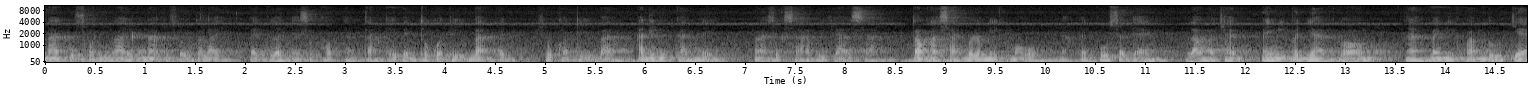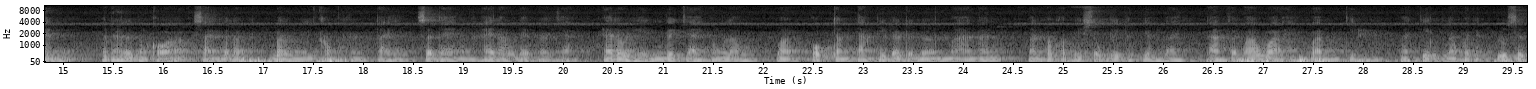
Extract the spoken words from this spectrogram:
หน้ากุศลไรหน้ากุศลก็ไรไปเกิดในสภาพต่างๆ ที่เป็นทุกขติบ้างเป็นสุขติบ้างอันนี้คือการได้มาศึกษาวิทยาศาสตร์ต้องอาศัยบารมีของพระองค์นะเป็นผู้แสดงเราไม่ใช่ไม่มีปัญญาพร้อมนะไม่มีความรู้แจ้ง เพราะนั้นเราต้องขอสายบารบารมีของพระไตรแสดงให้เราได้ประจักษ์ให้เราเห็นด้วยใจของเรา ว่าภพต่างๆที่เราดำเนินมานั้น มันประกอบด้วยสุขด้วยทุกข์อย่างไร ตามสภาวะแห่งความจริงจิตเราก็จะรู้สึก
